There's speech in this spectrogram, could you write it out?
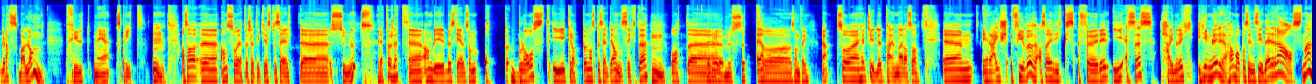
glassballong fylt med sprit. Mm. Altså, øh, Han så rett og slett ikke spesielt øh, sunn ut. Rett og slett. Uh, han blir beskrevet som oppblåst i kroppen, og spesielt i ansiktet. Mm. Og at eh, Rødmusset ja. og sånne ting. Ja, så helt tydelig tegn der, altså. Eh, Reichsführer, altså riksfører i SS, Heinrich Himmler, han var på sin side rasende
